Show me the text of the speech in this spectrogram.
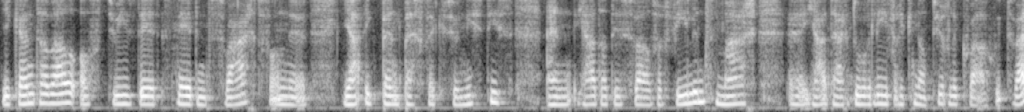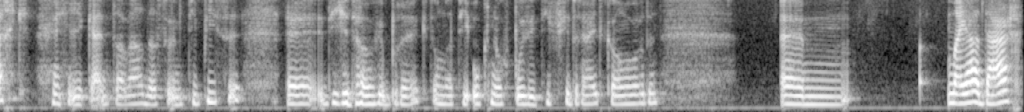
Je kent dat wel als tweesnijdend zwaard van uh, ja, ik ben perfectionistisch en ja, dat is wel vervelend, maar uh, ja, daardoor lever ik natuurlijk wel goed werk. je kent dat wel, dat is zo'n typische uh, die je dan gebruikt, omdat die ook nog positief gedraaid kan worden. Um, maar ja, daar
